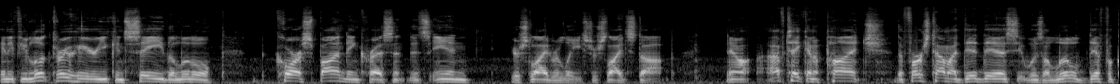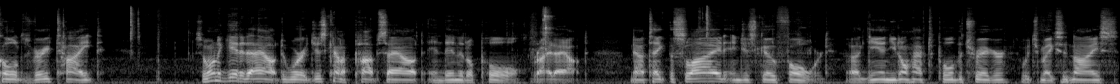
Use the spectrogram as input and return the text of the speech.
And if you look through here, you can see the little corresponding crescent that's in your slide release or slide stop. Now, I've taken a punch. The first time I did this, it was a little difficult. It's very tight. So I want to get it out to where it just kind of pops out and then it'll pull right out. Now take the slide and just go forward. Again, you don't have to pull the trigger, which makes it nice.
